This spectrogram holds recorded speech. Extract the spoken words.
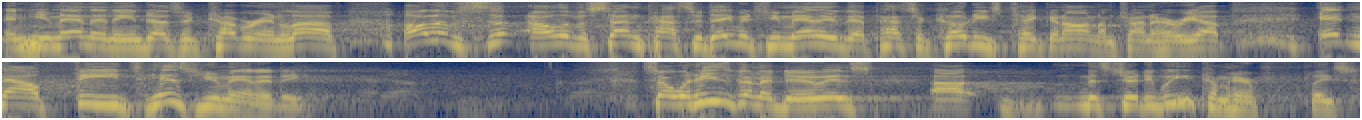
and humanity and does it cover in love, all of, a, all of a sudden, Pastor David's humanity that Pastor Cody's taken on, I'm trying to hurry up, it now feeds his humanity. So, what he's going to do is, uh, Miss Judy, will you come here, please?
